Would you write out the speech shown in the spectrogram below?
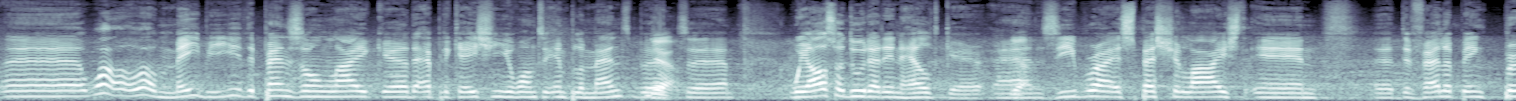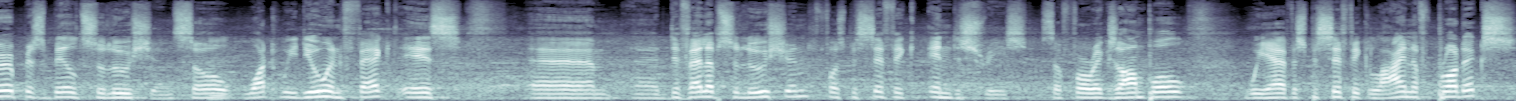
Uh, well, well, maybe it depends on like uh, the application you want to implement. But yeah. uh, we also do that in healthcare, and yeah. Zebra is specialized in uh, developing purpose-built solutions. So mm. what we do, in fact, is um, uh, develop solutions for specific industries. So, for example, we have a specific line of products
